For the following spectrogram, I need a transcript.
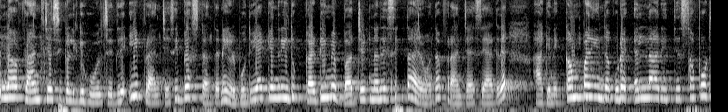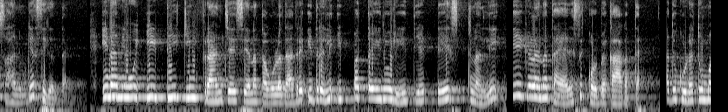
ಎಲ್ಲ ಫ್ರಾಂಚೈಸಿಗಳಿಗೆ ಹೋಲಿಸಿದರೆ ಈ ಫ್ರಾಂಚೈಸಿ ಬೆಸ್ಟ್ ಅಂತಲೇ ಹೇಳ್ಬೋದು. ಯಾಕೆಂದರೆ ಇದು ಕಡಿಮೆ ಬಜೆಟ್ನಲ್ಲಿ ಸಿಗ್ತಾ ಇರುವಂಥ ಫ್ರಾಂಚೈಸಿ ಆಗಿದೆ. ಹಾಗೆಯೇ ಕಂಪನಿಯಿಂದ ಕೂಡ ಎಲ್ಲ ರೀತಿಯ ಸಪೋರ್ಟ್ ಸಹ ನಿಮಗೆ ಸಿಗುತ್ತೆ. ಇನ್ನು ನೀವು ಈ ಟೀ ಕಿಂಗ್ ಫ್ರಾಂಚೈಸಿಯನ್ನು ತಗೊಳ್ಳೋದಾದರೆ ಇದರಲ್ಲಿ ಇಪ್ಪತ್ತೈದು ರೀತಿಯ ಟೇಸ್ಟ್ನಲ್ಲಿ ಟೀಗಳನ್ನು ತಯಾರಿಸಿ ಕೊಡಬೇಕಾಗತ್ತೆ ಅದು ಕೂಡ ತುಂಬಾ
